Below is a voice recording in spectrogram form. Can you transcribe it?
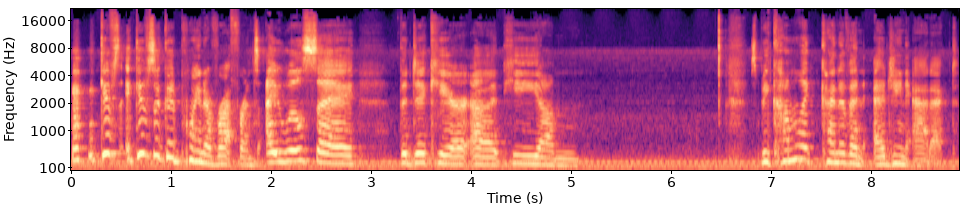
It gives it gives a good point of reference. I will say, the dick here, uh, he um, has become like kind of an edging addict.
